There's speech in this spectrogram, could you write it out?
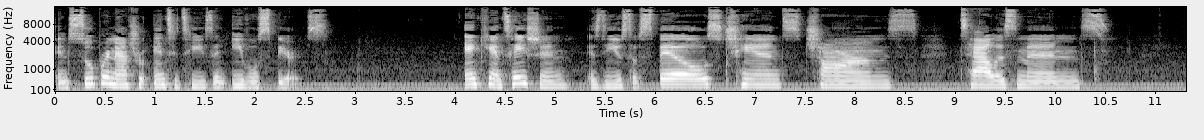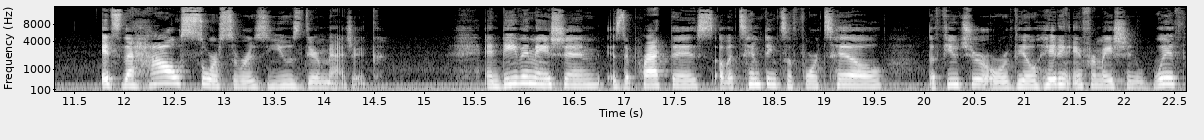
and supernatural entities and evil spirits. incantation is the use of spells, chants, charms, talismans. It's the how sorcerers use their magic. And divination is the practice of attempting to foretell the future or reveal hidden information with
